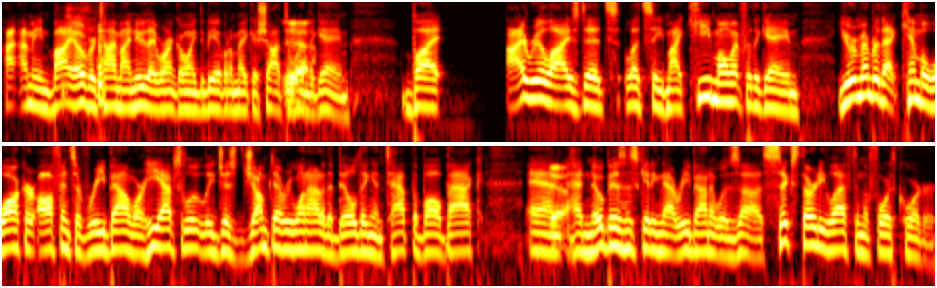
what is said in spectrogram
I, I mean, by overtime, I knew they weren't going to be able to make a shot to Yeah. win the game. But I realized it. Let's see, my key moment for the game. You remember that Kemba Walker offensive rebound where he absolutely just jumped everyone out of the building and tapped the ball back and Yeah. had no business getting that rebound. It was uh, 6:30 left in the fourth quarter.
